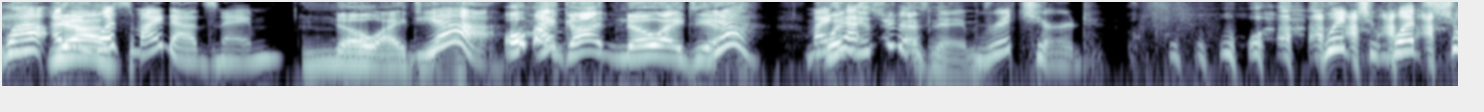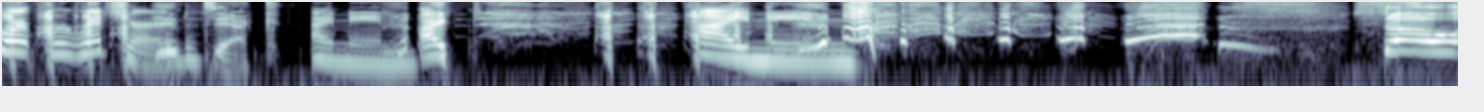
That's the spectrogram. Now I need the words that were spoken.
Wow. I Yeah. mean, what's my dad's name? No idea. Yeah. Oh my God, no idea. Yeah. My What dad- is your dad's name? Richard. Which what's short for Richard? Dick. I mean, I. I mean, So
